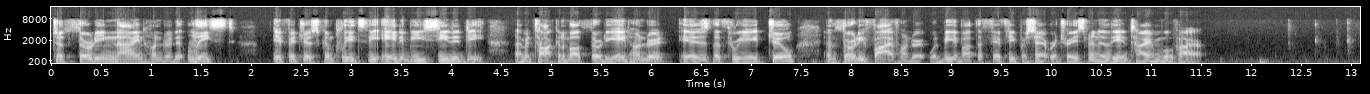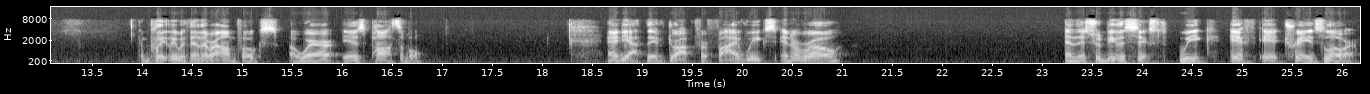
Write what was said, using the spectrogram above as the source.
to 3,900 at least if it just completes the A to B, C to D. And I've been talking about 3,800 is the 382, and 3,500 would be about the 50% retracement of the entire move higher. Completely within the realm, folks. Aware is possible. And yeah, they've dropped for five weeks in a row. And this would be the sixth week if it trades lower.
